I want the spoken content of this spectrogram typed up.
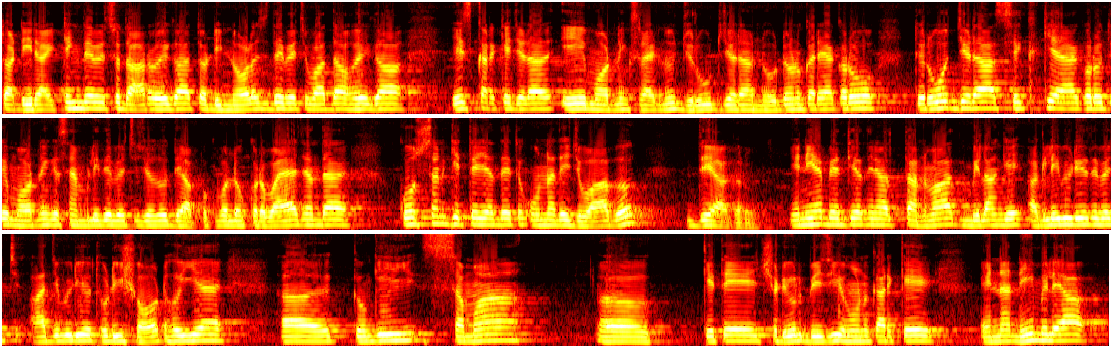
ਤੁਹਾਡੀ ਰਾਈਟਿੰਗ ਦੇ ਵਿੱਚ ਸੁਧਾਰ ਹੋਏਗਾ, ਤੁਹਾਡੀ ਨੌਲੇਜ ਦੇ ਵਿੱਚ ਵਾਧਾ ਹੋਏਗਾ। ਇਸ ਕਰਕੇ ਜਿਹੜਾ ਇਹ ਮਾਰਨਿੰਗ ਸਲਾਈਡ ਨੂੰ ਜਰੂਰ ਜਿਹੜਾ ਨੋਟ ਡਾਊਨ ਕਰਿਆ ਕਰੋ ਤੇ ਰੋਜ਼ ਜਿਹੜਾ ਸਿੱਖ ਕੇ ਆਇਆ ਕਰੋ ਤੇ ਮਾਰਨਿੰਗ ਅਸੈਂਬਲੀ ਦੇ ਵਿੱਚ ਜਦੋਂ ਅਧਿਆਪਕ ਵੱਲੋਂ ਕਰਵਾਇਆ ਜਾਂਦਾ ਹੈ ਕੁਐਸਚਨ ਕੀਤੇ ਜਾਂਦੇ ਤੇ ਉਹਨਾਂ ਦੇ ਜਵਾਬ ਦਿਆ ਕਰੋ। ਇੰਨੀਆਂ ਬੇਨਤੀਆਂ ਦੇ ਨਾਲ ਧੰਨਵਾਦ। ਮਿਲਾਂਗੇ ਅਗਲੀ ਵੀਡੀਓ ਦੇ ਵਿੱਚ। ਅੱਜ ਵੀਡੀਓ ਥੋੜੀ ਸ਼ਾਰਟ ਹੋਈ ਹੈ। ਕਿਉਂਕਿ ਸਮਾਂ ਕਿਤੇ ਸ਼ਡਿਊਲ ਬਿਜ਼ੀ ਹੋਣ ਕਰਕੇ ਇੰਨਾ ਨਹੀਂ ਮਿਲਿਆ।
